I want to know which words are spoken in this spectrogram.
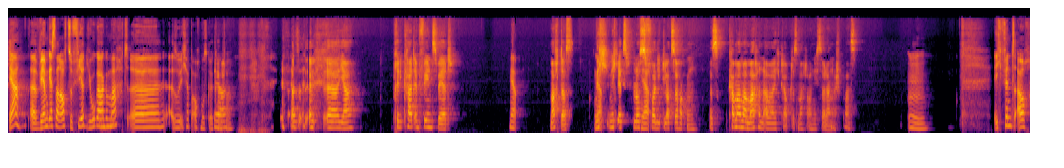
Ja, äh, wir haben gestern auch zu viert Yoga mhm. gemacht. Äh, also ich habe auch Muskelkater. Ja. Also ähm, äh, ja, Prädikat empfehlenswert. Ja. Macht das. Nicht, ja. nicht jetzt bloß ja. vor die Glotze hocken. Das kann man mal machen, aber ich glaube, das macht auch nicht so lange Spaß. Mhm. Ich finde es auch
